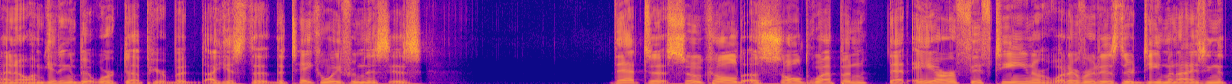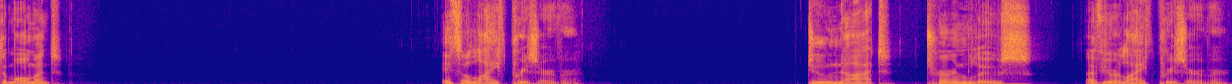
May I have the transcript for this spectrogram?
I know I'm getting a bit worked up here, but I guess the, the takeaway from this is that uh, so called assault weapon, that AR 15 or whatever it is they're demonizing at the moment, it's a life preserver. Do not turn loose of your life preserver.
